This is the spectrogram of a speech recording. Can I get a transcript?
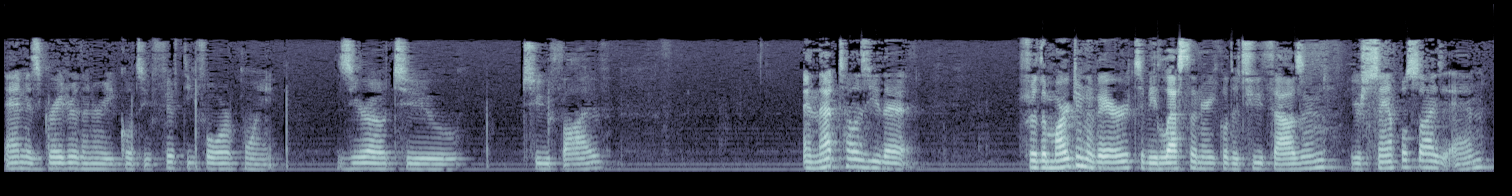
n is greater than or equal to 54.0225. And that tells you that for the margin of error to be less than or equal to 2000, your sample size n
